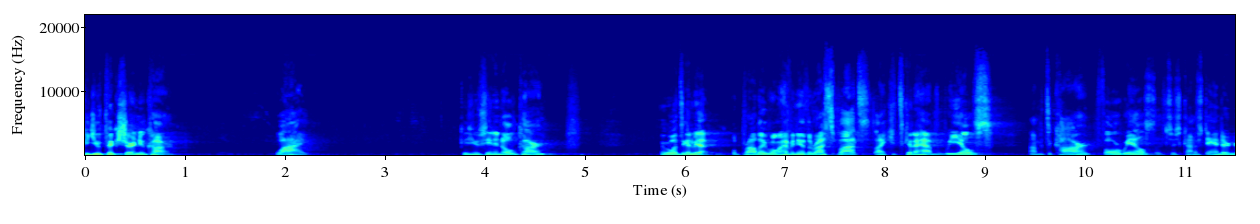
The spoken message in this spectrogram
could you picture a new car? Why? Because you've seen an old car. What's it gonna be like? Well, probably won't have any of the rest spots. Like it's gonna have wheels. Um, it's a car, four wheels. It's just kind of standard.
